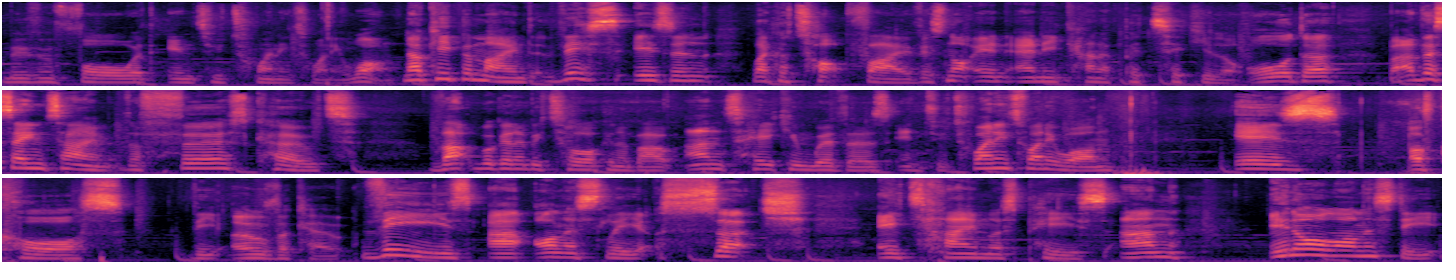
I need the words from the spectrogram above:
moving forward into 2021. Now keep in mind, this isn't like a top five. It's not in any kind of particular order, but at the same time, the first coat that we're gonna be talking about and taking with us into 2021 is of course, the overcoat. These are honestly such a timeless piece. And in all honesty,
